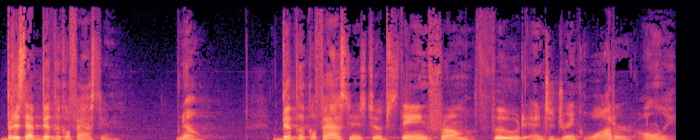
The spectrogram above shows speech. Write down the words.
But is that biblical fasting? No. Biblical fasting is to abstain from food and to drink water only.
